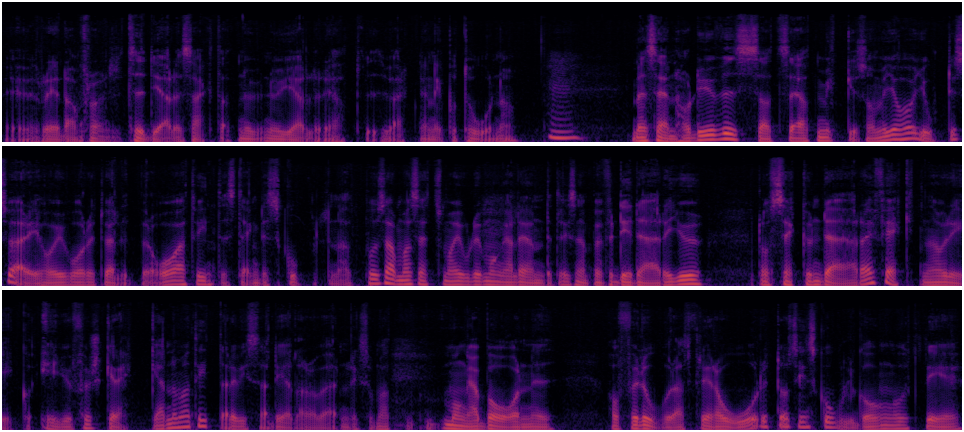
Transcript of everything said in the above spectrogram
eh, redan från tidigare sagt att nu, nu gäller det att vi verkligen är på tårna. Mm. Men sen har det ju visat sig att mycket som vi har gjort i Sverige har ju varit väldigt bra. Att vi inte stängde skolorna på samma sätt som man gjorde i många länder till exempel. För det där är ju de sekundära effekterna av det är ju förskräckande när man tittar i vissa delar av världen. Liksom att många barn i, har förlorat flera år av sin skolgång. Och det,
